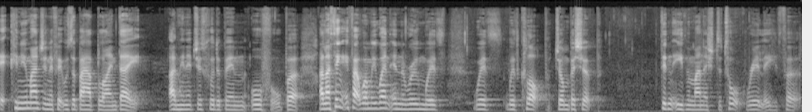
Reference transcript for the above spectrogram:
it, can you imagine if it was a bad blind date? I mean, it just would have been awful. But and I think, in fact, when we went in the room with with with Klopp, John Bishop didn't even manage to talk really for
